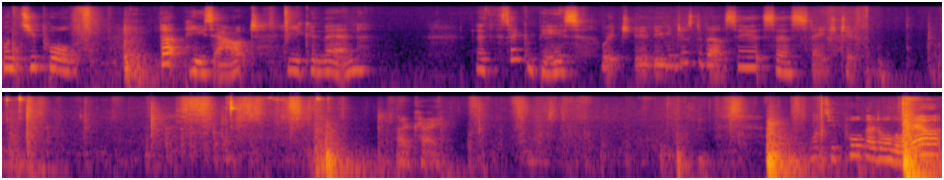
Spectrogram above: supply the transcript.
Once you pull that piece out, you can then lift the second piece, which if you can just about see it, says stage two. Once you pull that all the way out,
